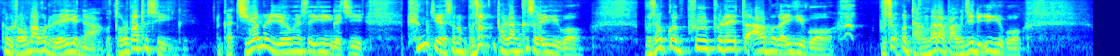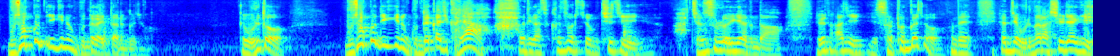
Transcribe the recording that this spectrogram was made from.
그럼 로마군은 왜 이겼냐? 그 돌바트스 이긴 거예요. 그러니까 지형을 이용해서 이긴 거지. 평지에서는 무조건 팔랑크스가 이기고, 무조건 풀플레이트 아머가 이기고, 무조건 당나라 방진이 이기고, 무조건 이기는 군대가 있다는 거죠. 우리도 무조건 이기는 군대까지 가야, 아, 어디 가서 큰 소리 좀 치지. 아, 전술로 이겨야 된다. 이건 아직 슬픈 거죠. 근데 현재 우리나라 실력이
